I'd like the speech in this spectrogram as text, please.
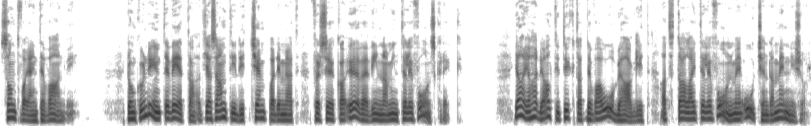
Sånt var jag inte van vid. De kunde ju inte veta att jag samtidigt kämpade med att försöka övervinna min telefonskräck. Ja, jag hade alltid tyckt att det var obehagligt att tala i telefon med okända människor.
